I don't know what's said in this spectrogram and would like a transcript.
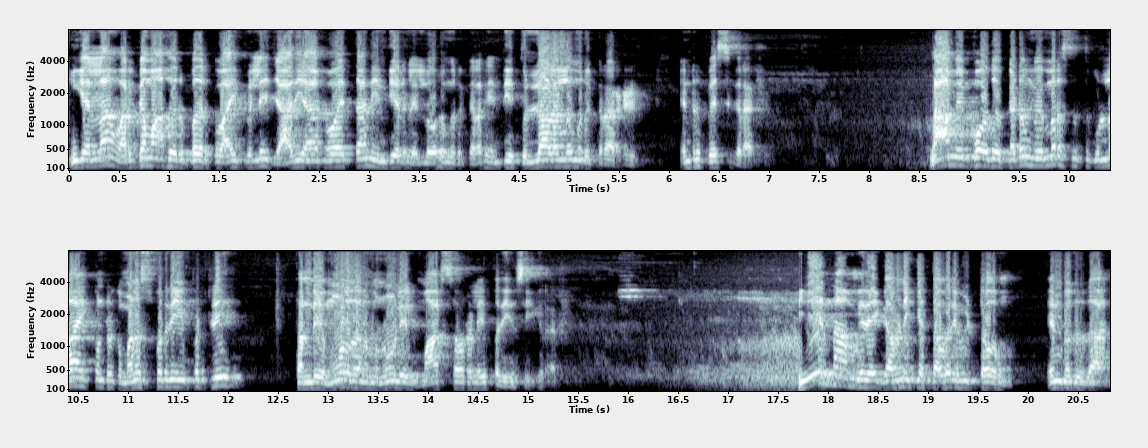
இங்கெல்லாம் வர்க்கமாக இருப்பதற்கு வாய்ப்பில்லை. ஜாதியாகவே தான் இந்தியர்கள் எல்லோரும் இருக்கிறார்கள். இந்திய தொழிலாளர்களும் இருக்கிறார்கள் என்று பேசுகிறார்கள். நாம் இப்போது கடும் விமர்சனத்துக்குள்ளாய் கொண்டிருக்கும் மனுஸ்மிருதியை பற்றி தன்னுடைய மூலதனம் நூலில் மார்க்ஸ் அவர்களை பதிவு செய்கிறார். ஏன் நாம் இதை கவனிக்க தவறிவிட்டோம் என்பதுதான்.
